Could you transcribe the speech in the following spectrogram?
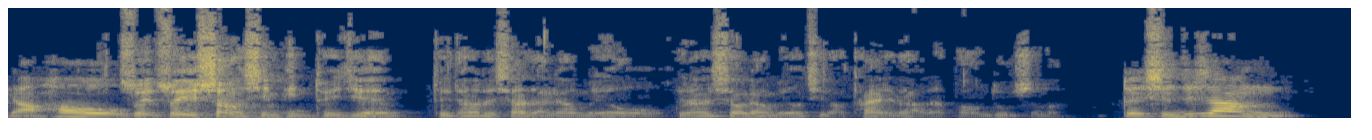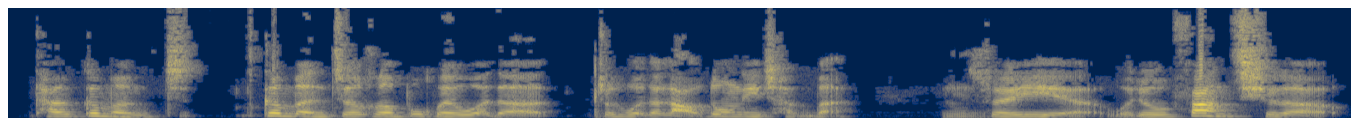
然后，所以所以上新品推荐对它的下载量没有，对它的销量没有起到太大的帮助，是吗？对，实际上它根本根本折合不回我的，就是我的劳动力成本。嗯，所以我就放弃了。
